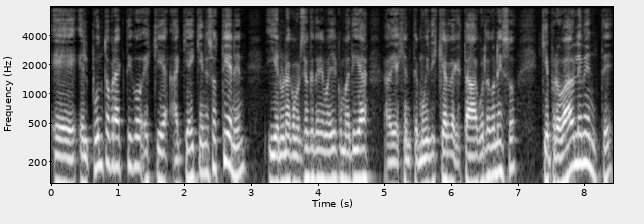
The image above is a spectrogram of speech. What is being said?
Eh, el punto práctico es que aquí hay quienes sostienen, y en una conversación que teníamos ayer con Matías, había gente muy de izquierda que estaba de acuerdo con eso, que probablemente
